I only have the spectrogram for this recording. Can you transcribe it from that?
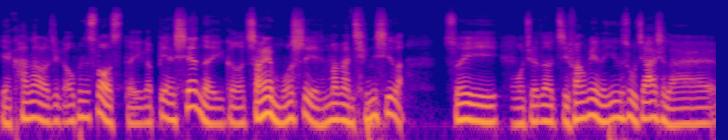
也看到了这个 Open Source 的一个变现的一个商业模式，也慢慢清晰了。所以我觉得几方面的因素加起来，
